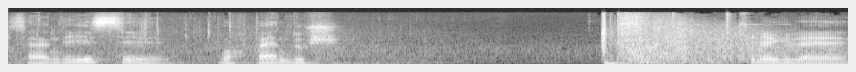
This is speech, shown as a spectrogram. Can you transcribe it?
Sen değilsin. Bohben duş. Güle güle.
